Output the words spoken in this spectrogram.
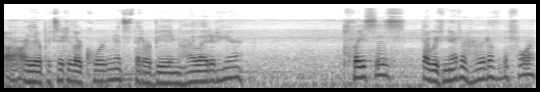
Are there particular coordinates that are being highlighted here? Places that we've never heard of before?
